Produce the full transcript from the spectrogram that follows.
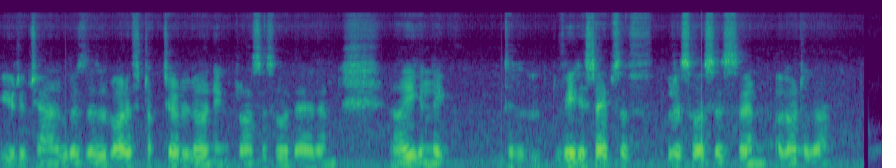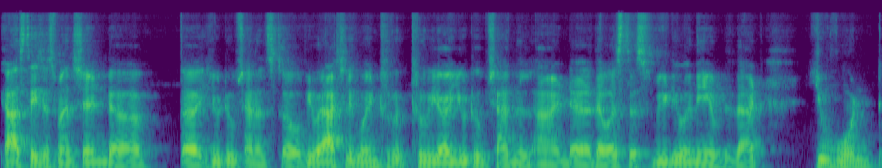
youtube channel because there's a lot of structured learning process over there. And uh, you can like the various types of resources and a lot to learn yeah, as they just mentioned uh, the youtube channel. So we were actually going through, through your youtube channel and uh, there was this video named that you won't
